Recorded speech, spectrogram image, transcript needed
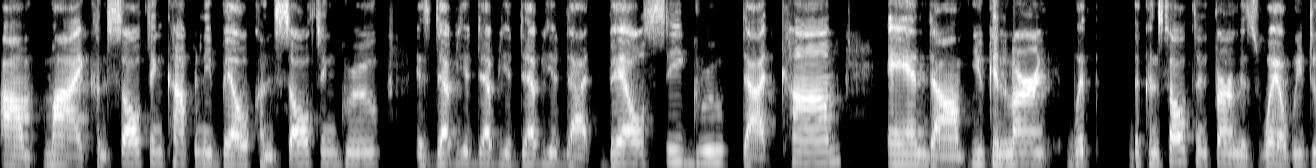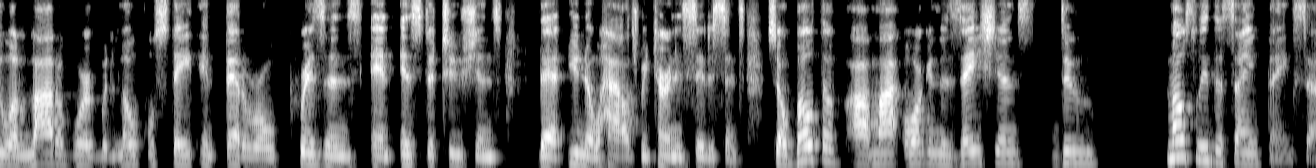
Um, my consulting company, Bell Consulting Group, is www.bellcgroup.com. And um, you can learn with the consulting firm as well. We do a lot of work with local, state, and federal prisons and institutions that you know house returning citizens. So both of uh, my organizations, do mostly the same thing. So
